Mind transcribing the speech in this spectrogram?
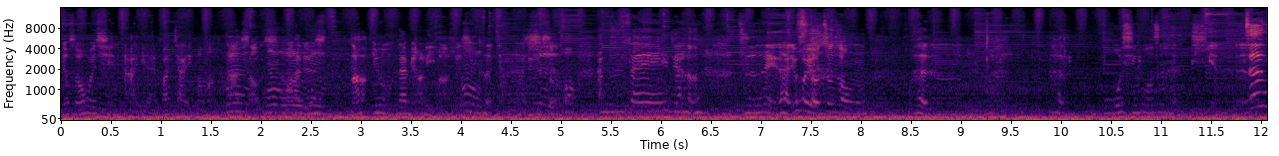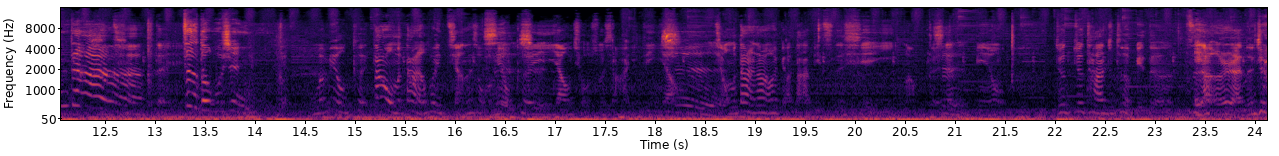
有时候会请阿姨来帮家里帮忙打扫的时候，他就是，然后因为我们在苗栗嘛，所以是客家人，他就会说，哦，阿妹这样之类的，他就会有这种很。窝心或是很甜的，真的，对，这个都不是你，我们没有刻，当然我们大人会讲，但是我们没有刻意要求说小孩一定要讲，我们大人当然会表达彼此的谢意嘛，对，但是没有，就就他就特别的自然而然的就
